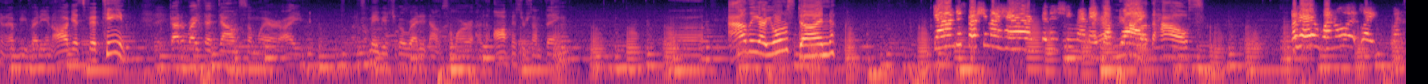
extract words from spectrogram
gonna be ready in August 15th. Gotta write that down somewhere. I maybe I should go write it down somewhere in the office or something. Uh, Allie, are you almost done? Yeah, I'm just brushing my hair and finishing my I makeup. news Why? about the house. Okay, when will it, like, when,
